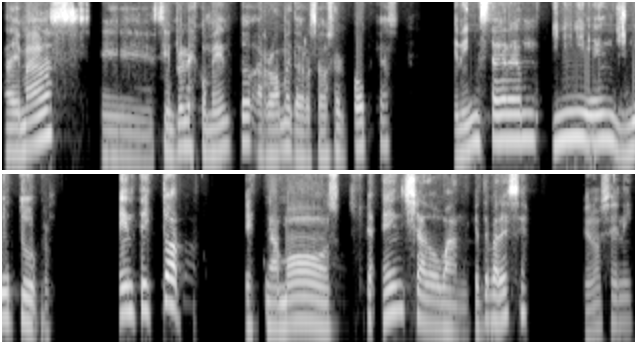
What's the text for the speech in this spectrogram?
Además, eh, siempre les comento, arroba metaversados el podcast en Instagram y en YouTube. En TikTok Estamos en Shadowban. ¿Qué te parece? Yo no sé ni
